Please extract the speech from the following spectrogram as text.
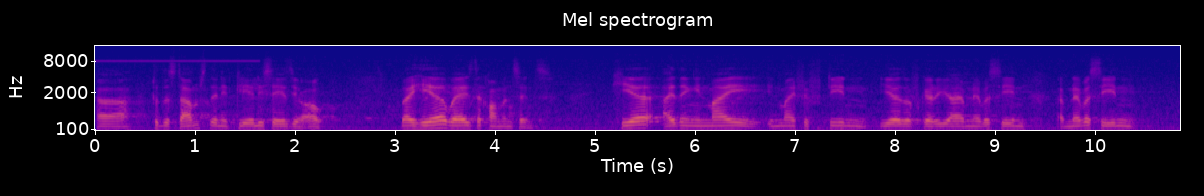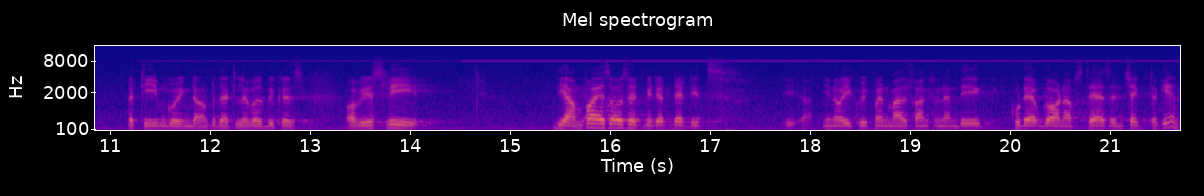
uh, to the stumps, then it clearly says you're out. But here, where is the common sense? Here, I think in my in my 15 years of career, I have never seen I've never seen a team going down to that level because obviously the umpires also admitted that it's you know equipment malfunction and they could have gone upstairs and checked again.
